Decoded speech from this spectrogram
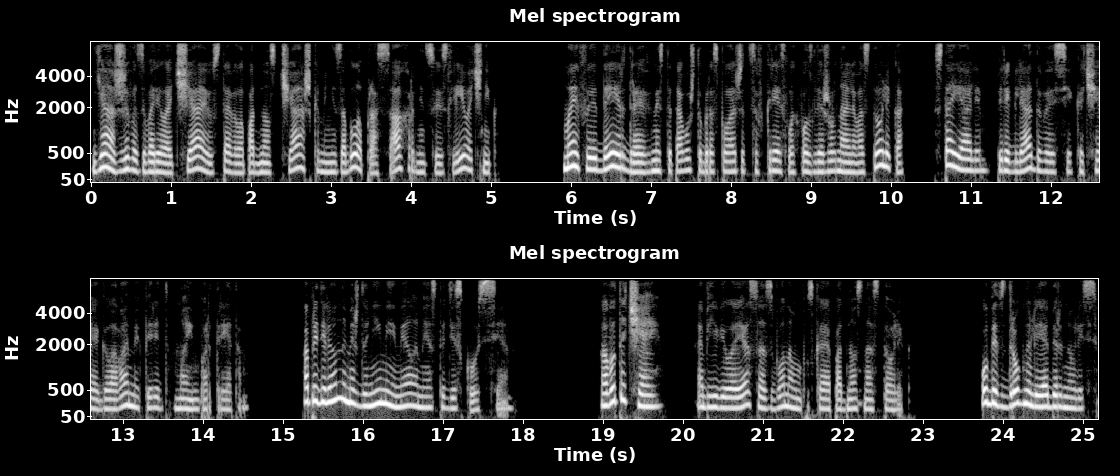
Я живо заварила чай, уставила поднос чашками, не забыла про сахарницу и сливочник. Мэйф и Дейрдрай, вместо того, чтобы расположиться в креслах возле журнального столика, стояли, переглядываясь и качая головами перед моим портретом. Определенно между ними имела место дискуссия. «А вот и чай», — объявила я со звоном, опуская поднос на столик. Обе вздрогнули и обернулись.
